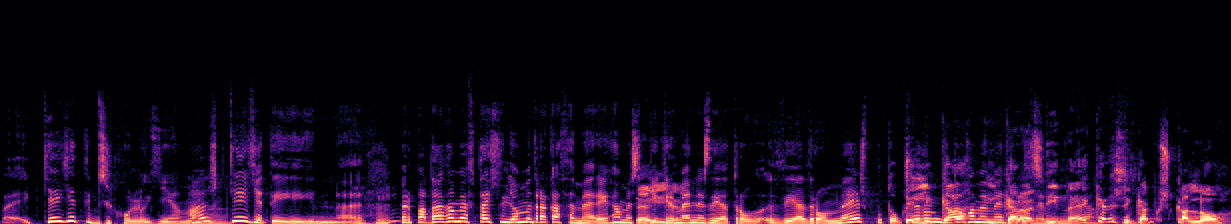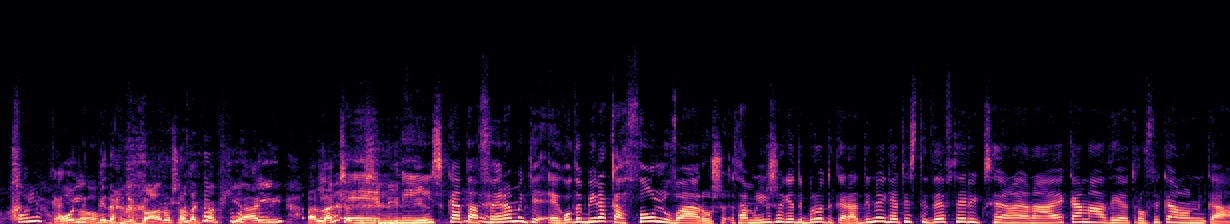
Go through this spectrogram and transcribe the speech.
ε, και για την ψυχολογία μας και για την... ε, Περπατάγαμε 7 χιλιόμετρα κάθε μέρα. Είχαμε Τέλεια. συγκεκριμένες διατρο... διαδρομές που το ξέραμε και το Τελικά είχαμε η μετρήσει. καραντίνα έκανε σε κάποιους καλό. Πολύ καλό. Όλοι πήραν βάρος, αλλά κάποιοι άλλοι αλλάξαν τι συνήθειες. Εμεί καταφέραμε και. Εγώ δεν πήρα καθόλου βάρος. Θα μιλήσω για την πρώτη καραντίνα, γιατί στη δεύτερη ξαναέκανα διατροφή κανονικά.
